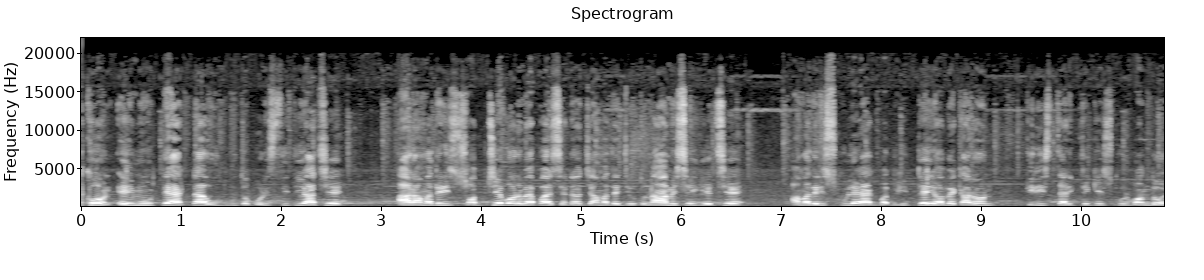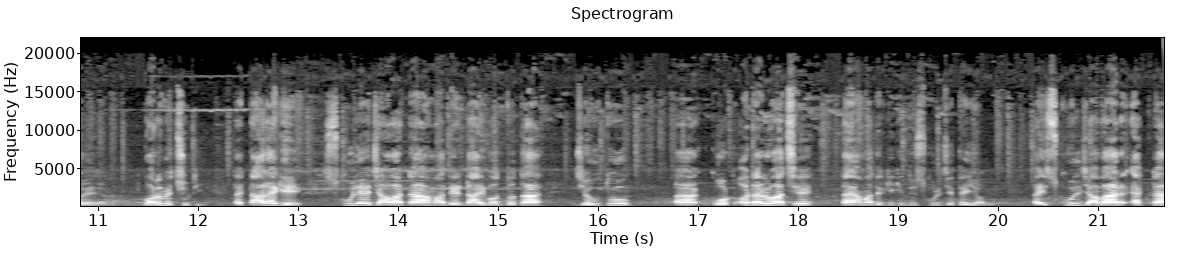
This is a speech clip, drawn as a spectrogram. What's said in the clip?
এখন এই মুহূর্তে একটা উদ্ভূত পরিস্থিতি আছে। আর আমাদের সবচেয়ে বড় ব্যাপার সেটা হচ্ছে আমাদের যেহেতু নাম এসে গিয়েছে, আমাদের স্কুলে একবার ভিড়তেই হবে কারণ তিরিশ তারিখ থেকে স্কুল বন্ধ হয়ে যাবে, গরমের ছুটি। তাই তার আগে স্কুলে যাওয়াটা আমাদের দায়বদ্ধতা, যেহেতু কোর্ট অর্ডারও আছে, তাই আমাদেরকে কিন্তু স্কুল যেতেই হবে। তাই স্কুল যাবার একটা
